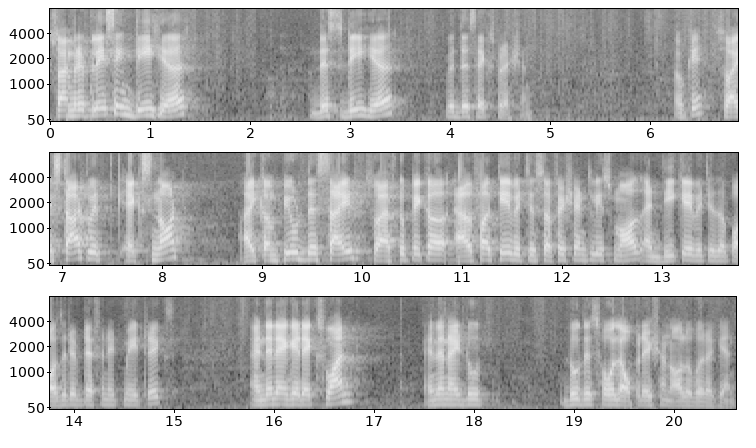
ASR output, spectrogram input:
So, I am replacing d here, this d here with this expression. Okay, so I start with x naught I compute this side, so I have to pick a alpha k which is sufficiently small and dk which is a positive definite matrix and then I get x1 and then I do do this whole operation all over again.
